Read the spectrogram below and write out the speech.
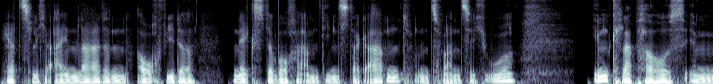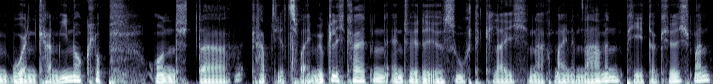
herzlich einladen, auch wieder nächste Woche am Dienstagabend um 20 Uhr im Clubhouse im Buen Camino Club. Und da habt ihr zwei Möglichkeiten. Entweder ihr sucht gleich nach meinem Namen, Peter Kirchmann,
